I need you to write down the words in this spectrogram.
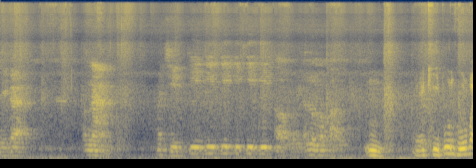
นี่ก็เอาหน้ามาฉีดกีกีกีกีกีกีออกแล้วลงมาเป่าอืมเดี๋ยวขี่ปูนพูนไป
